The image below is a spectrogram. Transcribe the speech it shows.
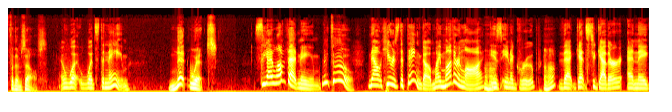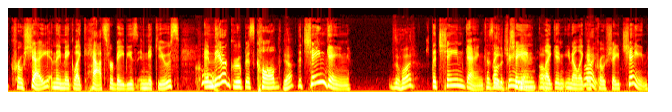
for themselves. And what what's the name? Knitwits. See, I love that name. Me too. Now, here's the thing though. My mother-in-law Uh-huh. is in a group that gets together and they crochet and they make like hats for babies in NICUs. Cool. And their group is called Yeah. the Chain Gang. The what? the chain gang because they Oh, the chain gang. Oh. like in you know like Right. a crochet chain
